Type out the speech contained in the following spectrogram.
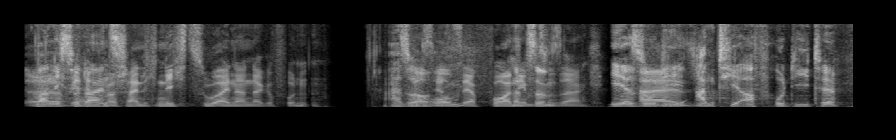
äh, War nicht so deins? wahrscheinlich nicht zueinander gefunden. Also Das ist Warum? sehr vornehm Hat so- zu sagen. eher so die Also- Anti-Aphrodite.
